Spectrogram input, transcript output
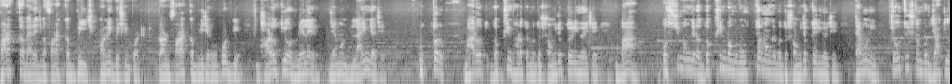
ফারাক্কা ব্যারেজ বা ফারাক্কা ব্রিজ অনেক বেশি ইম্পর্টেন্ট কারণ ফারাক্কা ব্রিজের উপর দিয়ে ভারতীয় রেলের যেমন লাইন গেছে, উত্তর ভারত, দক্ষিণ ভারতের মধ্যে সংযোগ তৈরি হয়েছে বা পশ্চিমবঙ্গেরও দক্ষিণবঙ্গ এবং উত্তরবঙ্গের মধ্যে সংযোগ তৈরি হয়েছে, তেমনি চৌত্রিশ নম্বর জাতীয়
